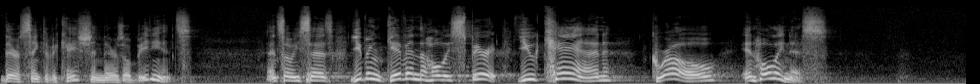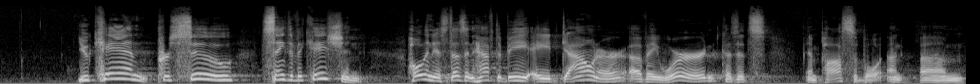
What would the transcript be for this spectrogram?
there's sanctification, there's obedience. And so he says, You've been given the Holy Spirit. You can grow in holiness. You can pursue sanctification. Holiness doesn't have to be a downer of a word because it's impossible um,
